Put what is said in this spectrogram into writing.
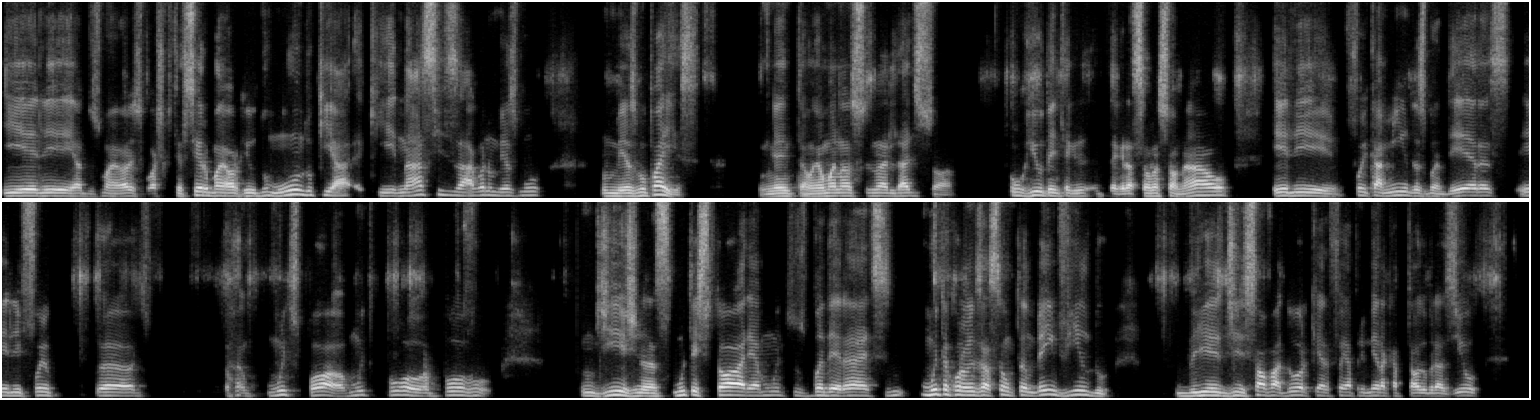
e ele é dos maiores, acho que o terceiro maior rio do mundo que, há, que nasce e deságua no mesmo, no mesmo país. Então, é uma nacionalidade só. O rio da integração nacional, ele foi caminho das bandeiras, ele foi uh, muitos po muito po povo indígenas, muita história, muitos bandeirantes, muita colonização também vindo de, de Salvador, que foi a primeira capital do Brasil,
